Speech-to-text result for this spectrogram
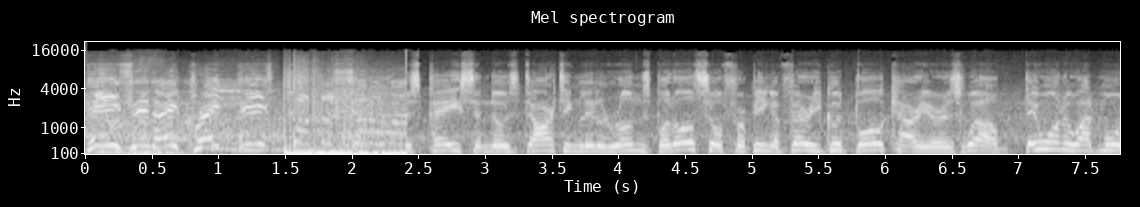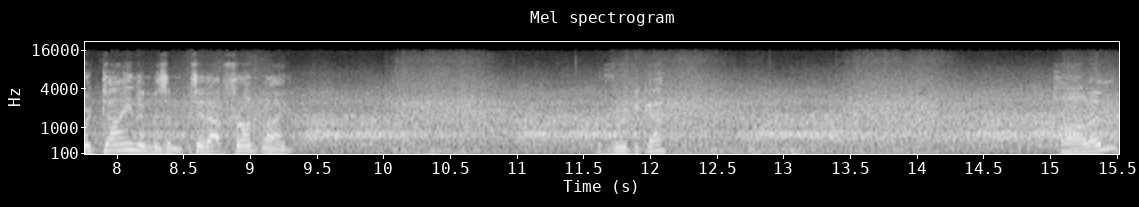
He's in a great... He's got the shot away! His pace and those darting little runs, but also for being a very good ball carrier as well. They want to add more dynamism to that front line. Rudiger. Haaland.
